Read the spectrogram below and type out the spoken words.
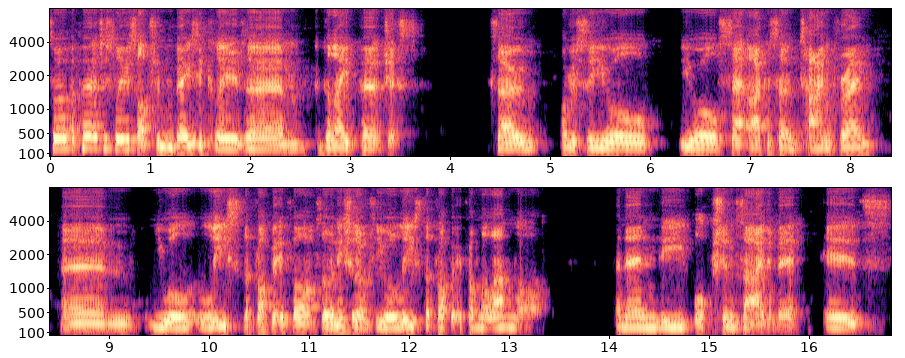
So a purchase lease option basically is um, a delayed purchase. So obviously you will you will set like a certain time frame. Um, you will lease the property for. So initially, obviously, you will lease the property from the landlord, and then the option side of it is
